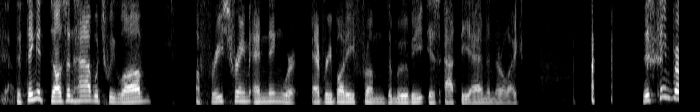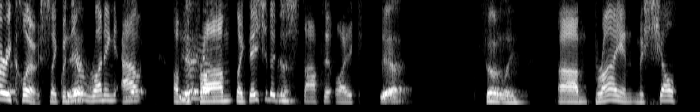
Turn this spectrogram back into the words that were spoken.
yeah. The thing it doesn't have, which we love, a freeze frame ending where everybody from the movie is at the end and they're like, this came very close. Like when Yeah. they're running out of Yeah, the yeah. prom, like they should have Yeah. just stopped it. Like yeah totally um, Brian, Michelle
